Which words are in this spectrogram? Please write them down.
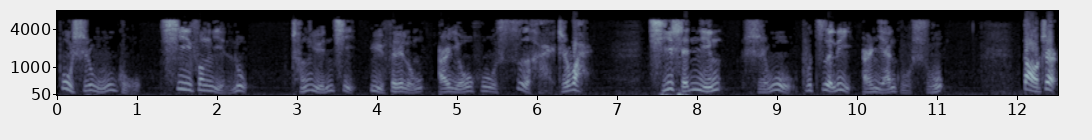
不食五谷，西风引路，乘云气，御飞龙，而游乎四海之外。其神凝，使物不自立，而年古熟。”到这儿，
